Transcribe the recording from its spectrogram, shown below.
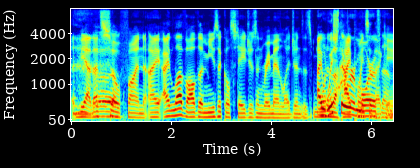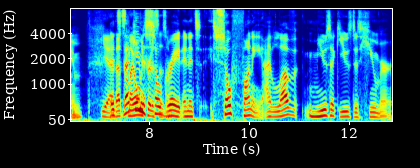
Yeah, that's so fun. I, I love all the musical stages in Rayman Legends. It's one I of wish the there high were more of of that them. game. yeah, It's- that's that my game only is criticism. so great, and it's, it's so funny. I love music used as humor.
